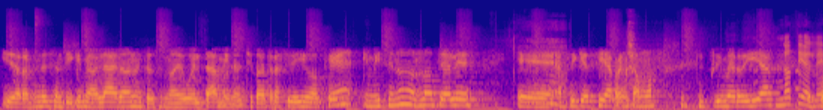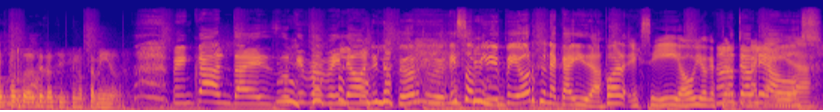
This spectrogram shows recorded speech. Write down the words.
y de repente sentí que me hablaron, entonces me doy vuelta, miro al chico de atrás y le digo, ¿qué? Y me dice, no, no te hables. Eh, así que así arrancamos el primer día. No te hables, por suerte, nos hicimos amigos. Me encanta eso. Qué papelón. Es lo peor que me- Eso a mí me peor que una caída. Por- eh, sí, obvio que es No, peor no te que una hablé a caída. vos.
